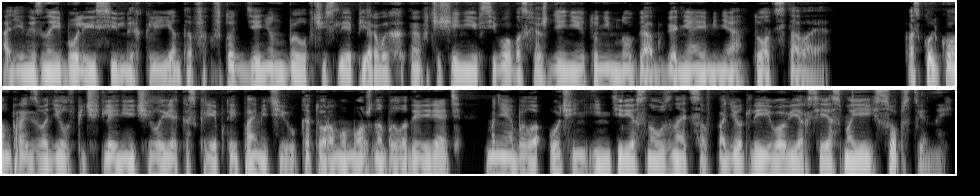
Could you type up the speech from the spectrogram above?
Один из наиболее сильных клиентов, в тот день он был в числе первых э, в течение всего восхождения, то немного обгоняя меня, то отставая. Поскольку он производил впечатление человека с крепкой памятью, которому можно было доверять, мне было очень интересно узнать, совпадет ли его версия с моей собственной.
